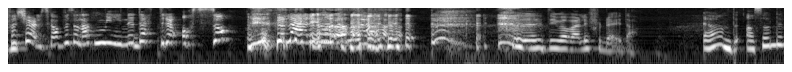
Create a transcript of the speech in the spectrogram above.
på kjøleskapet, sånn at mine døtre også skal lære morgen. Så de var veldig fornøyde. Ja, altså, det,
